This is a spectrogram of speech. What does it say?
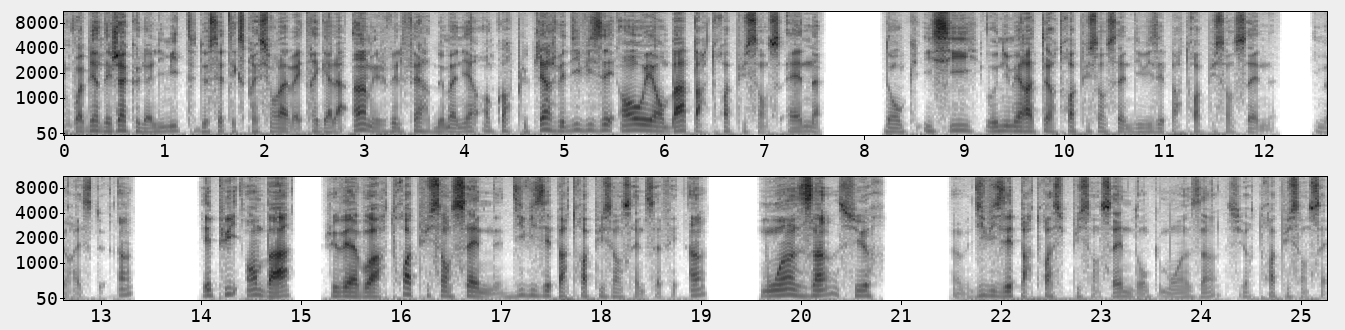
On voit bien déjà que la limite de cette expression-là va être égale à 1, mais je vais le faire de manière encore plus claire. Je vais diviser en haut et en bas par 3 puissance n. Donc ici, au numérateur 3 puissance n divisé par 3 puissance n, il me reste 1. Et puis en bas, je vais avoir 3 puissance n divisé par 3 puissance n, ça fait 1, moins 1 sur, divisé par 3 puissance n, donc moins 1 sur 3 puissance n.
